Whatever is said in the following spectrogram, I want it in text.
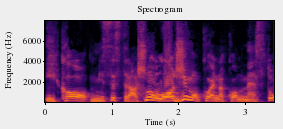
i kao mi se strašno ložimo ko je na kom mestu.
